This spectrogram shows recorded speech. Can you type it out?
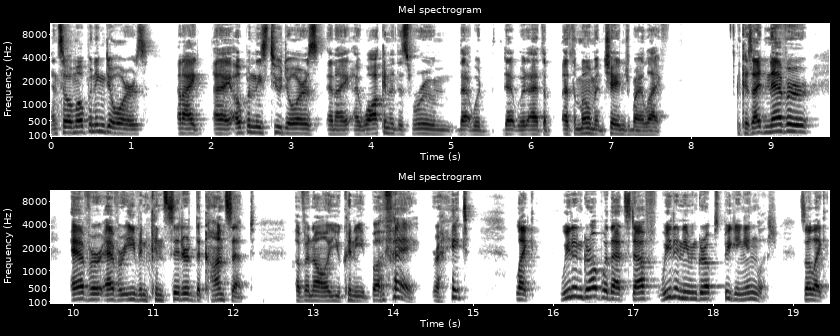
And so I'm opening doors and I I open these two doors and I, I walk into this room that would that would at the at the moment change my life because I'd never ever ever even considered the concept of an all you can eat buffet, right? Like we didn't grow up with that stuff. We didn't even grow up speaking English. So like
